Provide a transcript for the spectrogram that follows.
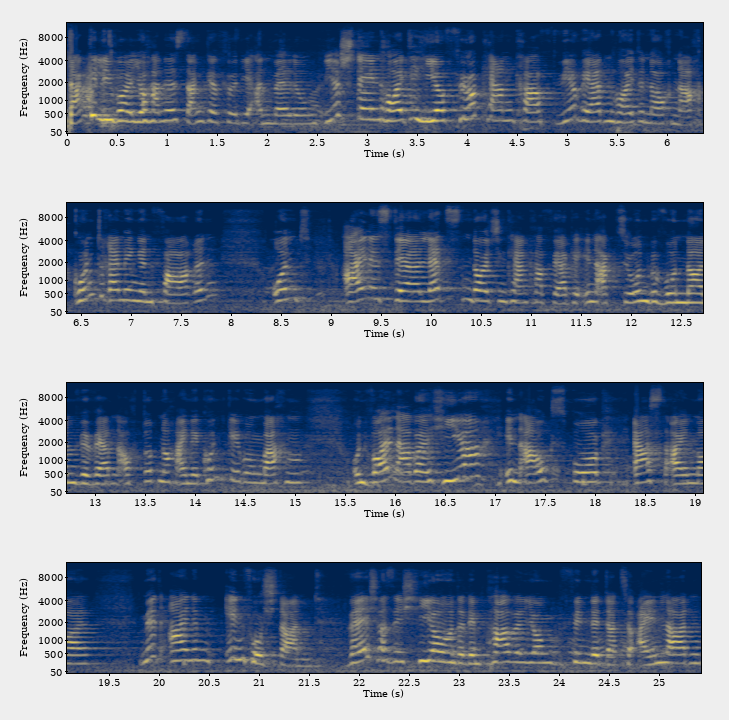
Danke, lieber Johannes, danke für die Anmeldung. Wir stehen heute hier für Kernkraft. Wir werden heute noch nach Gundremmingen fahren und eines der letzten deutschen Kernkraftwerke in Aktion bewundern. Wir werden auch dort noch eine Kundgebung machen und wollen aber hier in Augsburg erst einmal mit einem Infostand, welcher sich hier unter dem Pavillon befindet, dazu einladen,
